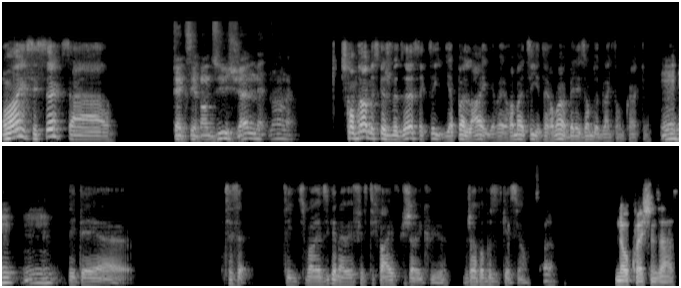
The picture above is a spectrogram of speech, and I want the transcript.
Ouais, c'est ça. Ça. Fait que c'est rendu jeune maintenant, là. Je comprends, mais ce que je veux dire, c'est que, tu sais, il n'y a pas l'air. Il y avait vraiment, tu sais, il était vraiment un bel exemple de Black Don't Crack. là. Mhm, mhm. C'était. euh, C'est ça. Tu m'aurais dit qu'elle avait 55, puis j'aurais cru. là. J'aurais pas posé de questions. No questions asked.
